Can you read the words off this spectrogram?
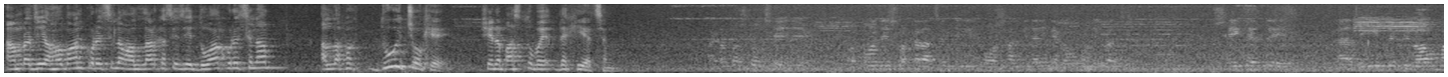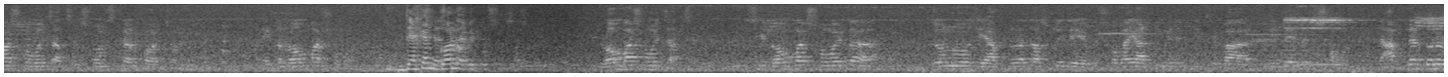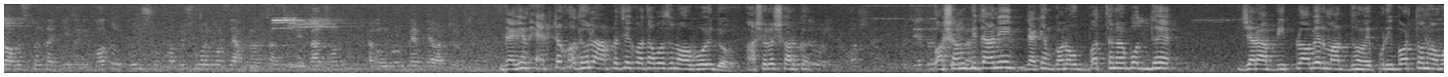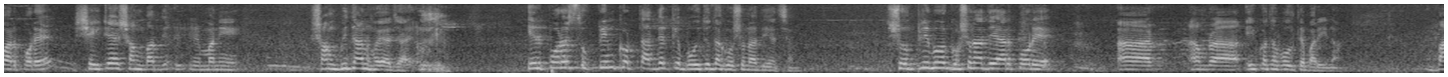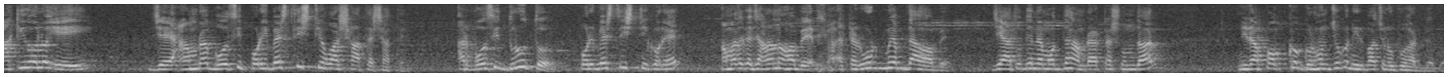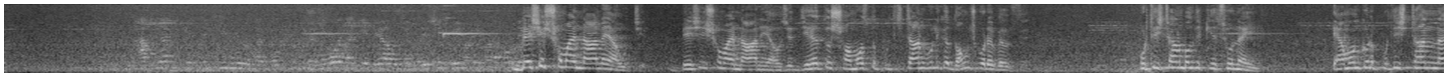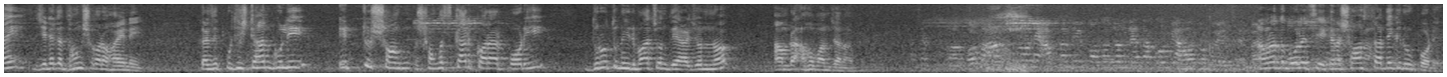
আমরা যে আহ্বান করেছিলাম, আল্লাহর কাছে যে দোয়া করেছিলাম আল্লাপাক দুই চোখে সেটা বাস্তবে দেখিয়েছেন। সেই ক্ষেত্রে তিনি কিন্তু একটি লম্বা সময় চাচ্ছেন সংস্কার হওয়ার জন্য। মানে একটা লম্বা সময়। দেখেন গণ। লম্বা সময় চাচ্ছেন। সেই লম্বা সময়টা জন্য যে আপনারা তো আসলে যে সবাই আলটিমেট দিচ্ছে বা যে সময়। আপনার দলের অবস্থানটা কি? মানে কত কোন কত সময়ের মধ্যে আপনারা চাচ্ছেন নির্বাচন এবং রোডম্যাপ দেওয়ার জন্য? দেখেন একটা কথা হলো আপনি যে কথা বলছেন অবৈধ। আসলে সরকার অসাংবিধানিক। অসাংবিধানিক দেখেন গণ অভ্যর্থনের মধ্যে যারা বিপ্লবের মাধ্যমে পরিবর্তন হওয়ার পরে সেইটাই সংবাদ মানে সংবিধান হয়ে যায়। এরপরে সুপ্রিম কোর্ট তাদেরকে বৈধতা ঘোষণা দিয়েছেন। সুপ্রিম কোর্ট ঘোষণা দেওয়ার পরে আর আমরা এই কথা বলতে পারি না। বাকি হলো এই যে আমরা বলছি পরিবেশ সৃষ্টি হওয়ার সাথে সাথে, আর বলছি দ্রুত পরিবেশ সৃষ্টি করে আমাদেরকে জানানো হবে, একটা রুট ম্যাপ দেওয়া হবে যে এতদিনের মধ্যে আমরা একটা সুন্দর নিরপেক্ষ গ্রহণযোগ্য নির্বাচন উপহার দেব। বেশি সময় না নেওয়া উচিত। বেশি সময় না নেওয়া উচিত। যেহেতু সমস্ত প্রতিষ্ঠানগুলিকে ধ্বংস করে ফেলছে। প্রতিষ্ঠান বলতে কিছু নেই। এমন কোনো প্রতিষ্ঠান নাই যেটাকে ধ্বংস করা হয়নি। কাজে প্রতিষ্ঠানগুলি একটু সংস্কার করার পরই দ্রুত নির্বাচন দেওয়ার জন্য আমরা আহ্বান জানাব। আমরা তো বলেছি, এখানে সহস্রাধিকের উপরে।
